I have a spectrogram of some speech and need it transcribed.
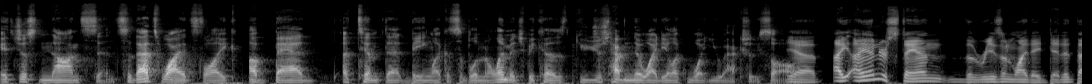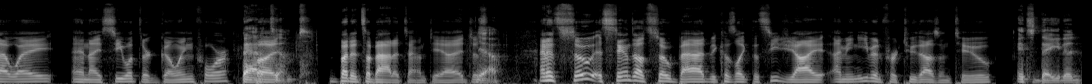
It's just nonsense. So that's why it's like a bad attempt at being like a subliminal image because you just have no idea like what you actually saw. Yeah, I, I understand the reason why they did it that way, and I see what they're going for. Bad but, attempt. But it's a bad attempt. Yeah, it just Yeah. and it's so it stands out so bad because like the CGI. I mean, even for 2002, It's dated.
